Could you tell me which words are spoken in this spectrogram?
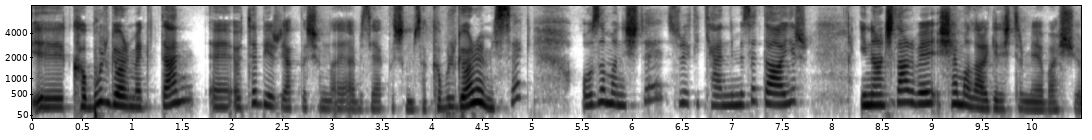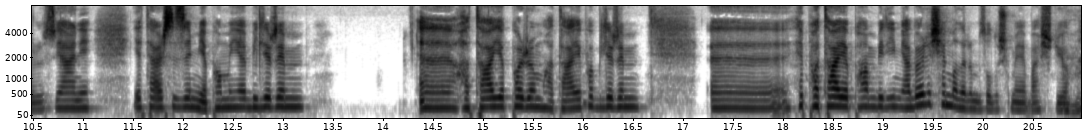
e, kabul görmekten e, öte bir yaklaşımla eğer bize yaklaşılmışsa kabul görmemişsek o zaman işte sürekli kendimize dair inançlar ve şemalar geliştirmeye başlıyoruz. Yani yetersizim, yapamayabilirim, E, hata yaparım, hata yapabilirim. E, hep hata yapan biriyim. Yani böyle şemalarımız oluşmaya başlıyor. Hı hı.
